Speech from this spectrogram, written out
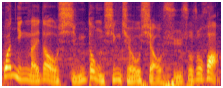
欢迎来到行动星球，小徐说说话。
